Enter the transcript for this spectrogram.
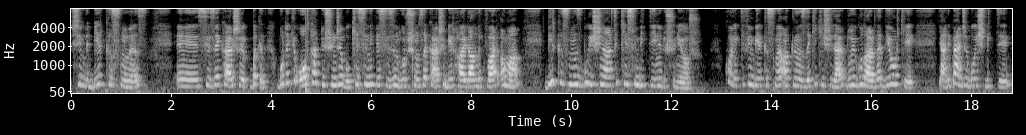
Şimdi bir kısmınız e, size karşı bakın buradaki ortak düşünce bu. Kesinlikle sizin duruşunuza karşı bir hayranlık var ama bir kısmınız bu işin artık kesin bittiğini düşünüyor. Kolektifin bir kısmı aklınızdaki kişiler duygularda diyor ki yani bence bu iş bitti.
